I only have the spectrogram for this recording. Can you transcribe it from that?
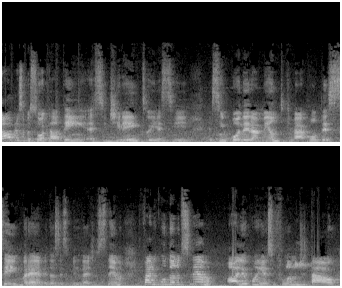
fala para essa pessoa que ela tem esse direito e esse, esse empoderamento que vai acontecer em breve da acessibilidade do cinema. Fale com o dono do cinema. Olha, eu conheço fulano de tal,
